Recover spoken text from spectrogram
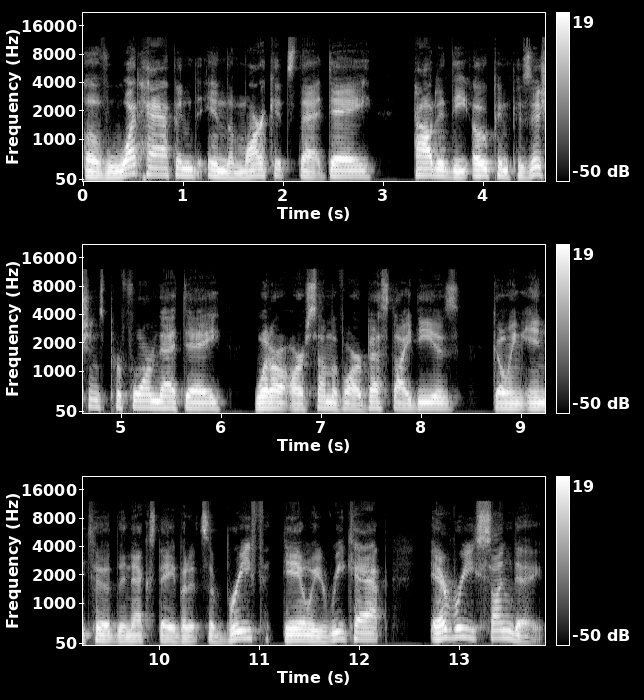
of what happened in the markets that day how did the open positions perform that day, what are, are some of our best ideas going into the next day. But it's a brief daily recap. Every Sunday,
